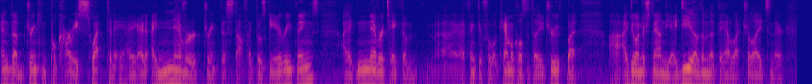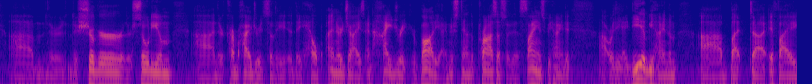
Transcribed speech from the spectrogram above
ended up drinking Pocari Sweat today. I, I, I, never drink this stuff, like those Gatorade things. I never take them. I think they're full of chemicals, to tell you the truth. But uh, I do understand the idea of them that they have electrolytes and their um, their their sugar, their sodium, uh, and their carbohydrates, so they they help energize and hydrate your body. I understand the process or the science behind it uh, or the idea behind them. Uh, but uh, if I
